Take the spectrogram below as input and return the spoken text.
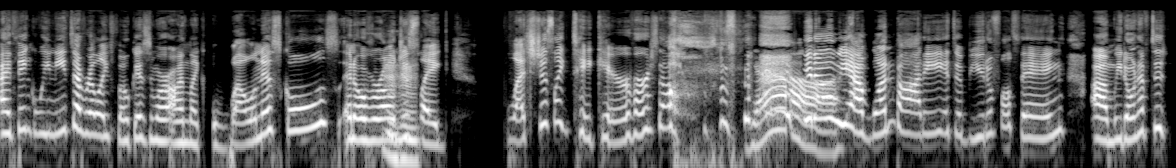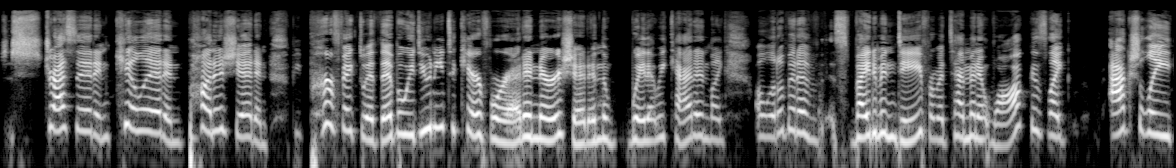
I think we need to really focus more on like wellness goals and overall mm-hmm. just like let's just like take care of ourselves. Yeah. you know, we have one body. It's a beautiful thing. Um, we don't have to stress it and kill it and punish it and be perfect with it, but we do need to care for it and nourish it in the way that we can. And like a little bit of vitamin D from a 10 minute walk is like actually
